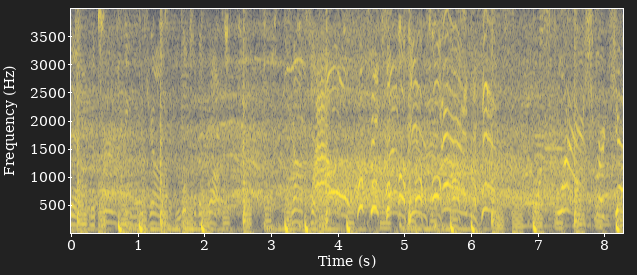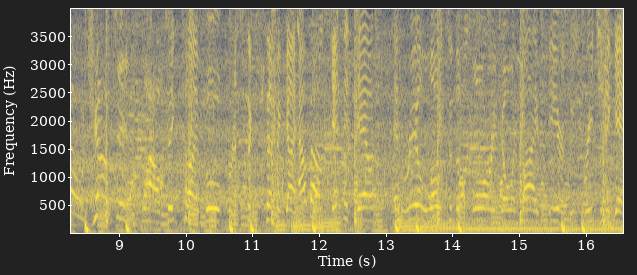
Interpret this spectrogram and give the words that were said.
Now. Return feed for Johnson. Looks at the clock. Johnson. Who fakes out Pierce and hits. Splash for Joe Johnson. Wow, big time move for a six-seven guy. How about getting it down and real low to the floor and going by Pierce, who's reaching again.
